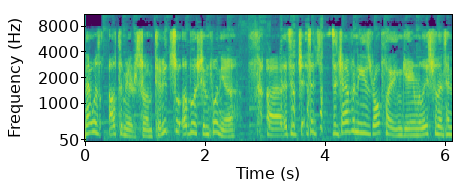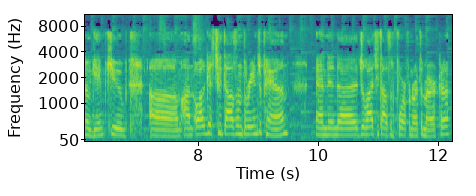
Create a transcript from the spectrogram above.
And that was Altamira from Teritsu Obo Sinfonia. Uh, it's, a, it's, a, it's, a, Japanese role playing game released for the Nintendo GameCube um, on August 2003 in Japan and in uh, July 2004 for North America.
